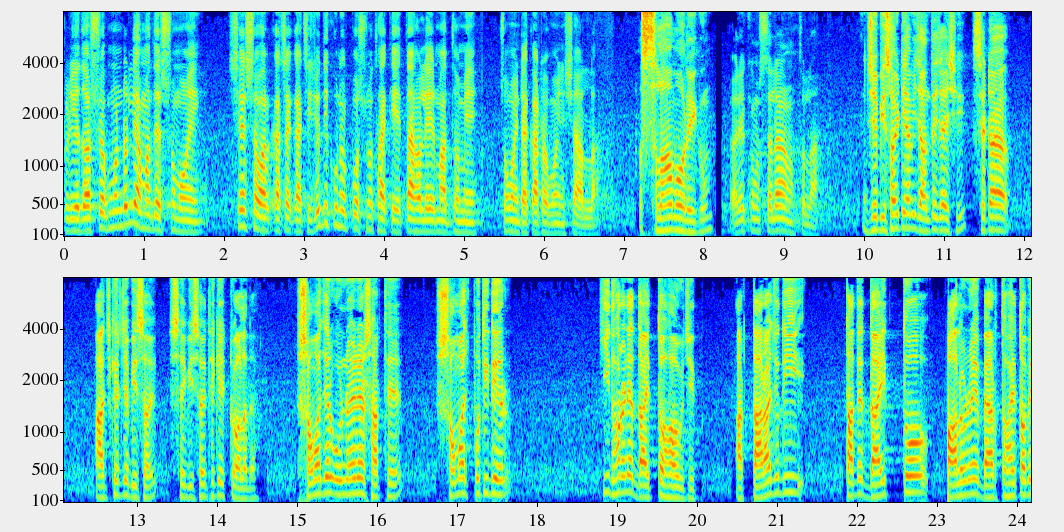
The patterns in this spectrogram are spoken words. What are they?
প্রিয় দর্শক মণ্ডলী, আমাদের সময় শেষ হওয়ার কাছাকাছি যদি কোনো প্রশ্ন থাকে, তাহলে এর মাধ্যমে সময়টা কাটাবো ইনশাআল্লাহ। আসসালামু আলাইকুম। ওয়ালাইকুম আসসালাম যে বিষয়টি আমি জানতে চাইছি সেটা আজকের যে বিষয় সেই বিষয় থেকে একটু আলাদা। সমাজের উন্নয়নের স্বার্থে সমাজপতিদের কী ধরনের দায়িত্ব হওয়া উচিত? আর তারা যদি তাদের দায়িত্ব পালনে ব্যর্থ হয় তবে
